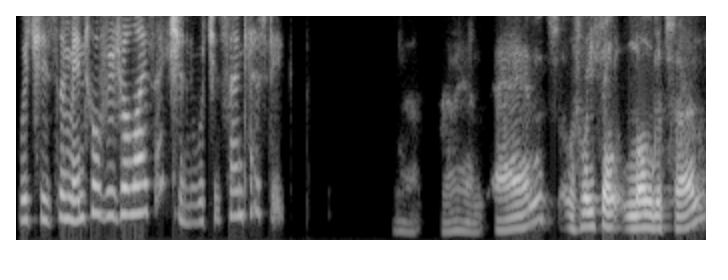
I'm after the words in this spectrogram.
which is the mental visualization, which is fantastic. Yeah, brilliant. And if we think longer term,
